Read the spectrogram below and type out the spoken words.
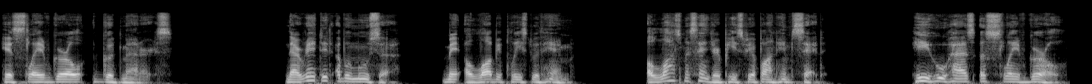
his slave girl good manners. Narrated Abu Musa, may Allah be pleased with him. Allah's Messenger, peace be upon him, said, He who has a slave girl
